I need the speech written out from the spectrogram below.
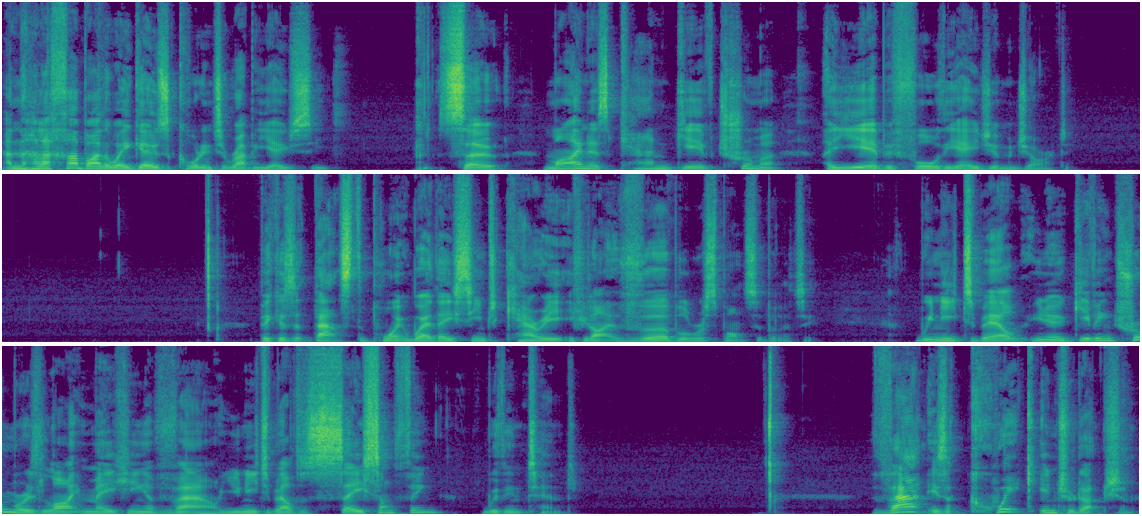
And the halacha, by the way, goes according to Rabbi Yossi. So minors can give truma a year before the age of majority. Because that's the point where they seem to carry, if you like, verbal responsibility. We need to be able, you know, giving truma is like making a vow. You need to be able to say something with intent. That is a quick introduction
